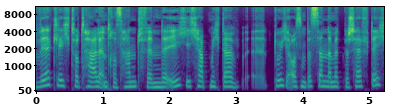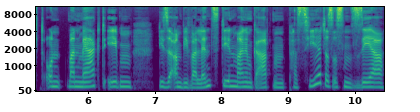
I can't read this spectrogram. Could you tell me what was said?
wirklich total interessant, finde ich. Ich habe mich da äh, durchaus ein bisschen damit beschäftigt und man merkt eben diese Ambivalenz, die in meinem Garten passiert. Es ist ein sehr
